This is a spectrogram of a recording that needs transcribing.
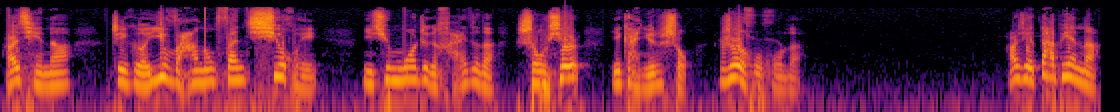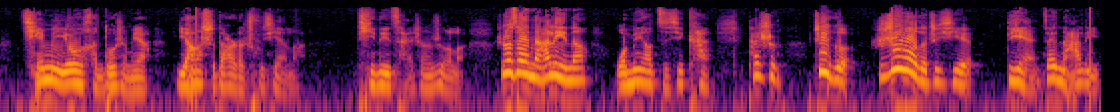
而且呢。”这个一晚上能翻七回，你去摸这个孩子的手心儿，也感觉手热乎乎的。而且大便呢，前面也有很多什么呀，羊屎蛋儿的出现了，体内产生热了。热在哪里呢？我们要仔细看，它是这个热的这些点在哪里？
